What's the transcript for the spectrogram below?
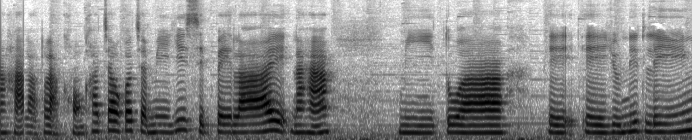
นะคะ หลักๆของข้าเจ้าก็จะมี 20 เปไลท์นะคะ มีตัว AA Unit Link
